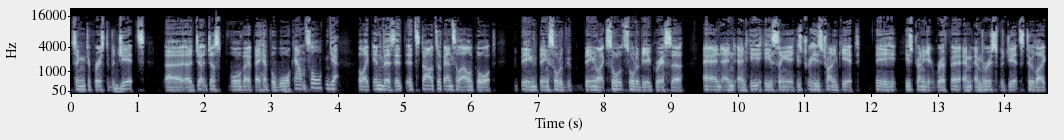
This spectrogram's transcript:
singing to the rest of the Jets, uh, uh, ju- just before they, they have the War Council. Yeah. but like in this, it, it starts with Ansel Elgort being being sort of being like sort sort of the aggressor, and and and he he's singing he's he's trying to get he, he's trying to get Riff and, and the rest of the Jets to like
